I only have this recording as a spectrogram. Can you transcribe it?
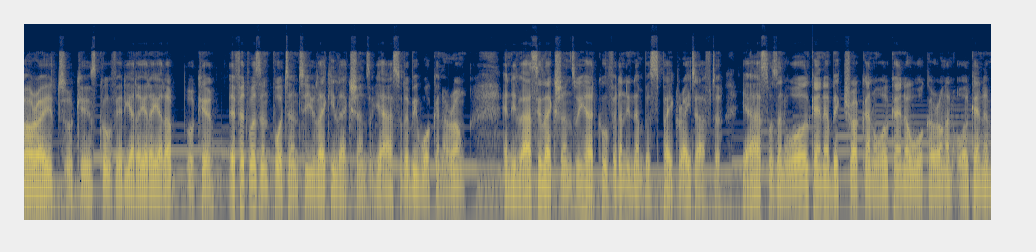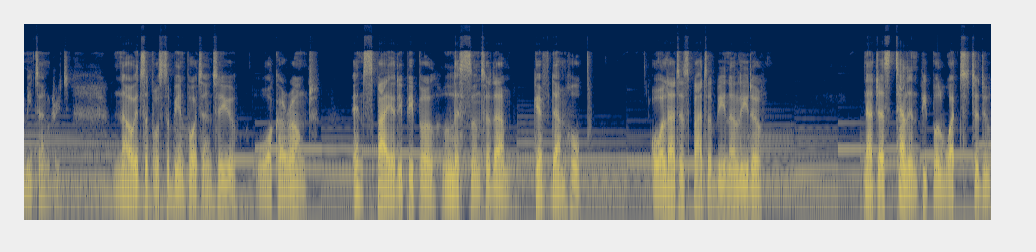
Alright, okay, it's COVID, yada yada yada. Okay. If it was important to you like elections, you asked to be walking around. In the last elections, we had COVID and the numbers spiked right after. Your ass was an all kind of big truck and all kind of walk around and all kind of meet and greet. Now it's supposed to be important to you. Walk around. Inspire the people. Listen to them. Give them hope. All that is part of being a leader. Not just telling people what to do.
